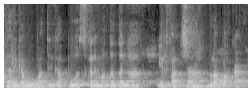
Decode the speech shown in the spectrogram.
Dari Kabupaten Kapuas, Kalimantan Tengah, Irfan Syah melaporkan.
